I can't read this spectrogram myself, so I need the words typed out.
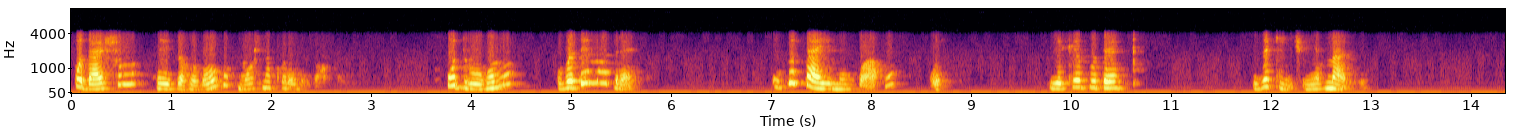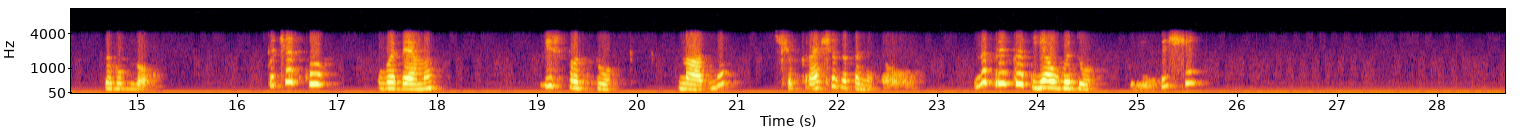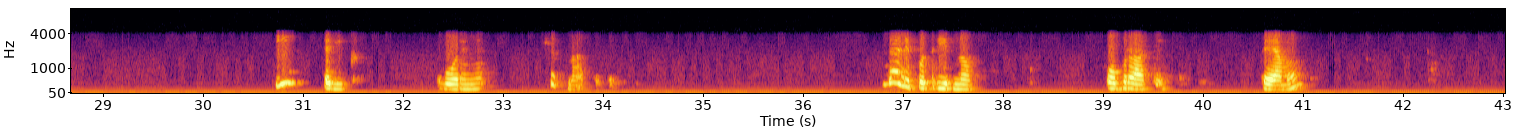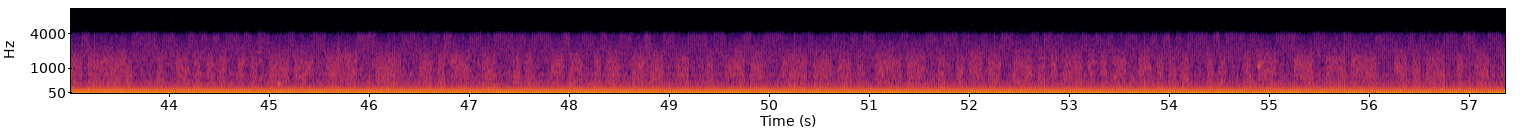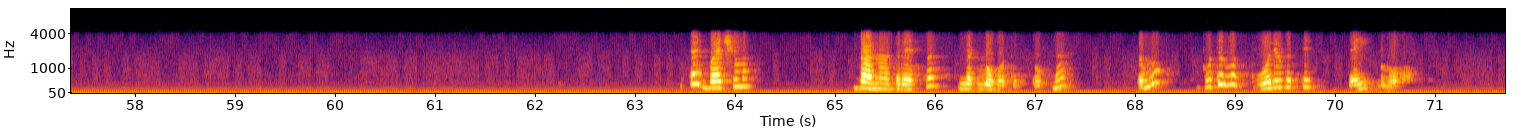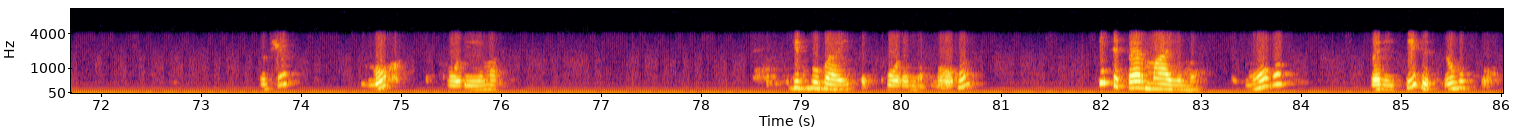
В подальшому цей заголовок можна коригувати. У другому введемо адресу. Звертаємо увагу, ось, яке буде закінчення в назві цього блогу. Спочатку введемо більш просту назву, щоб краще запам'ятовували. Наприклад, я введу прізвище і рік створення 16. Далі потрібно обрати тему. Так бачимо, дана адреса для блогу доступна, тому будемо створювати цей блог. Отже, блог створюємо. Відбувається створення блогу. І тепер маємо змогу перейти до цього блогу.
